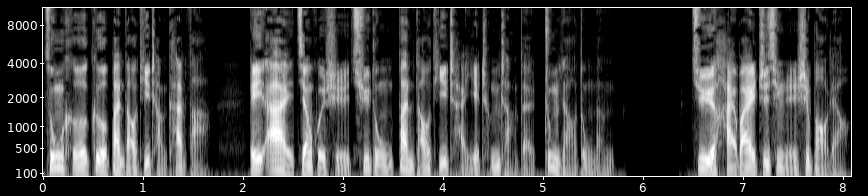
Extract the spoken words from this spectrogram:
综合各半导体厂看法，AI 将会是驱动半导体产业成长的重要动能。据海外知情人士爆料，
